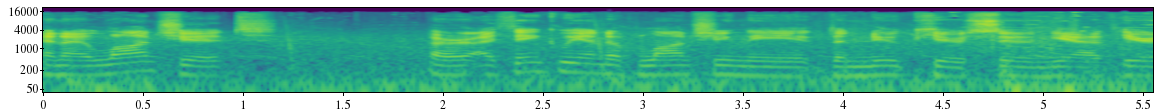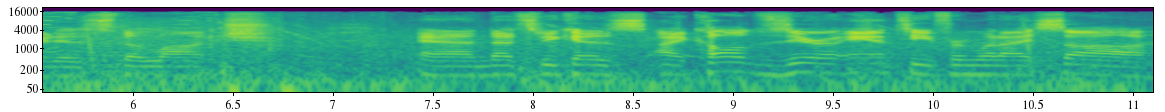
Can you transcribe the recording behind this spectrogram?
and I launch it or I think we end up launching the, the nuke here soon. Yeah, here it is, the launch. And that's because I called zero anti from what I saw,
